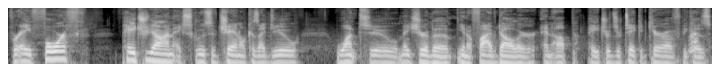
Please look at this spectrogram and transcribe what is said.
for a fourth Patreon exclusive channel because I do want to make sure the you know five dollar and up patrons are taken care of because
